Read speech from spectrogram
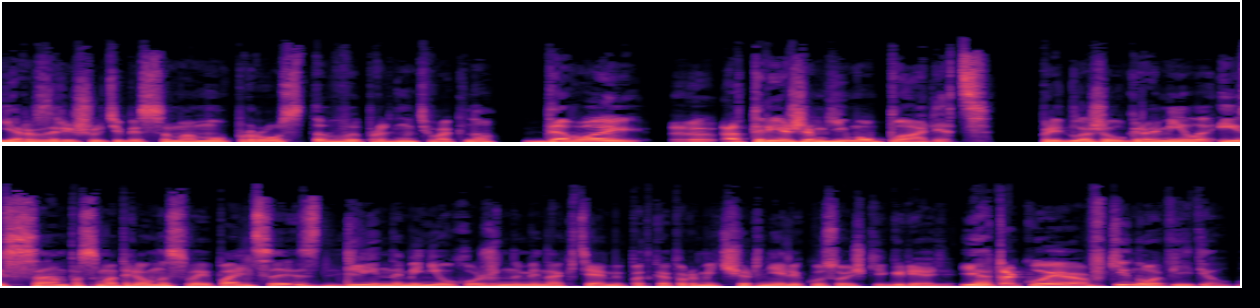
я разрешу тебе самому просто выпрыгнуть в окно». «Давай э, отрежем ему палец!» — предложил Громила и сам посмотрел на свои пальцы с длинными неухоженными ногтями, под которыми чернели кусочки грязи. «Я такое в кино видел!»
